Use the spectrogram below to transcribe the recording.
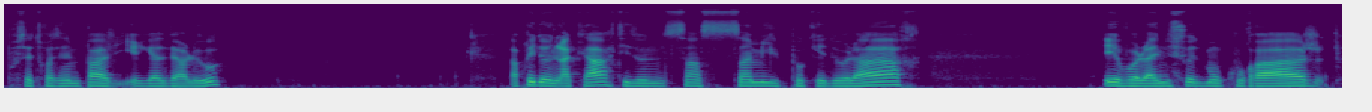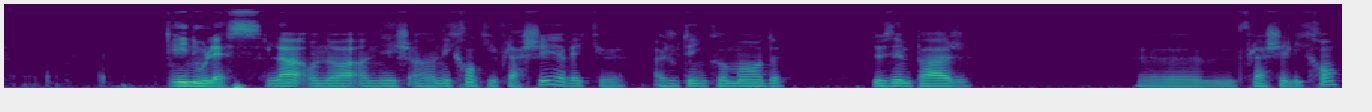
pour cette troisième page, il regarde vers le haut. Après, il donne la carte. Il donne 5000 Poké dollars. Et voilà, il nous souhaite bon courage. Et il nous laisse. Là, on a un, écran qui est flashé avec euh, ajouter une commande. Deuxième page, euh, flasher l'écran.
